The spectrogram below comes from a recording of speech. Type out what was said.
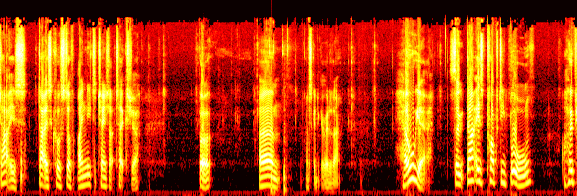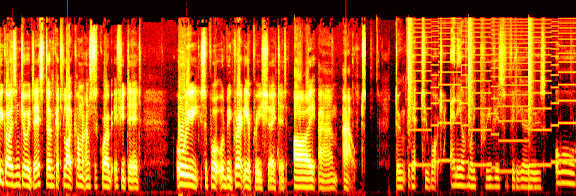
That is that is cool stuff. I need to change that texture. But um I'm just gonna get rid of that. Hell yeah. So that is Property Bool. I hope you guys enjoyed this. Don't forget to like, comment and subscribe if you did. All the support would be greatly appreciated. I am out. Don't forget to watch any of my previous videos or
